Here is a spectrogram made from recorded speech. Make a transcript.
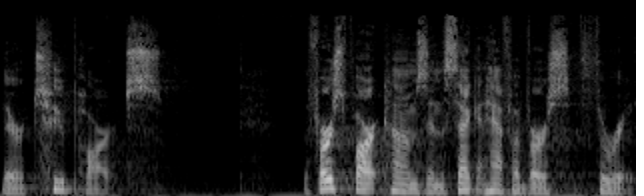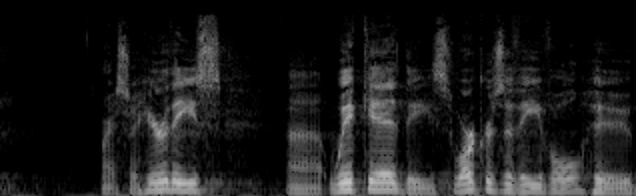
there are two parts. The first part comes in the second half of verse 3. All right, so here are these uh, wicked, these workers of evil who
